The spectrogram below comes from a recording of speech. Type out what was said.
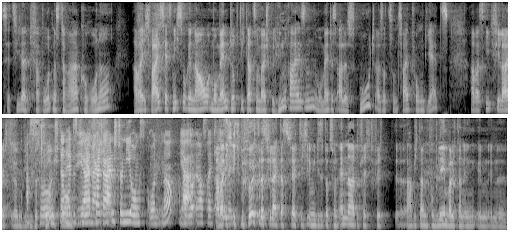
ist jetzt wieder verbotenes Terrain, Corona. Aber ich weiß jetzt nicht so genau, im Moment dürfte ich da zum Beispiel hinreisen. Im Moment ist alles gut, also zum Zeitpunkt jetzt. Aber es gibt vielleicht irgendwie Ach die so, Befürchtung. Dann hättest du Ja, jetzt halt klar. keinen Stornierungsgrund, ne? Ja. Also aus rechtlicher aber ich, ich befürchte, dass vielleicht, dass vielleicht sich irgendwie die Situation ändert. Vielleicht, vielleicht äh, habe ich dann ein Problem, weil ich dann in, in, in äh,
